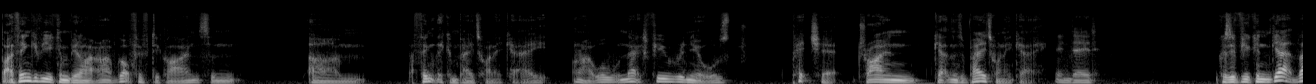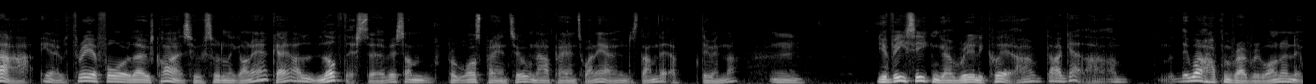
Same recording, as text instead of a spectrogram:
But I think if you can be like, "All right, I've got 50 clients, and um, I think they can pay 20k. All right, well, next few renewals, pitch it. Try and get them to pay 20k. Indeed. Because if you can get that, you know, three or four of those clients who've suddenly gone, yeah, okay, I love this service. I'm was paying two, I'm now paying 20. I understand it. I'm doing that. Mm. your VC can go really clear. I, I get that. i it won't happen for everyone, and it,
